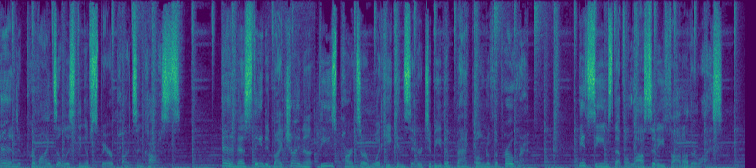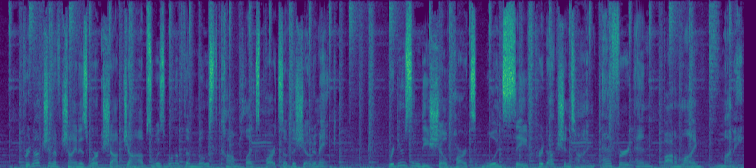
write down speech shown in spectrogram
and provides a listing of spare parts and costs. And as stated by China, these parts are what he considered to be the backbone of the program, it seems that Velocity thought otherwise. Production of China's workshop jobs was one of the most complex parts of the show to make. Reducing these show parts would save production time, effort, and, bottom line, money.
